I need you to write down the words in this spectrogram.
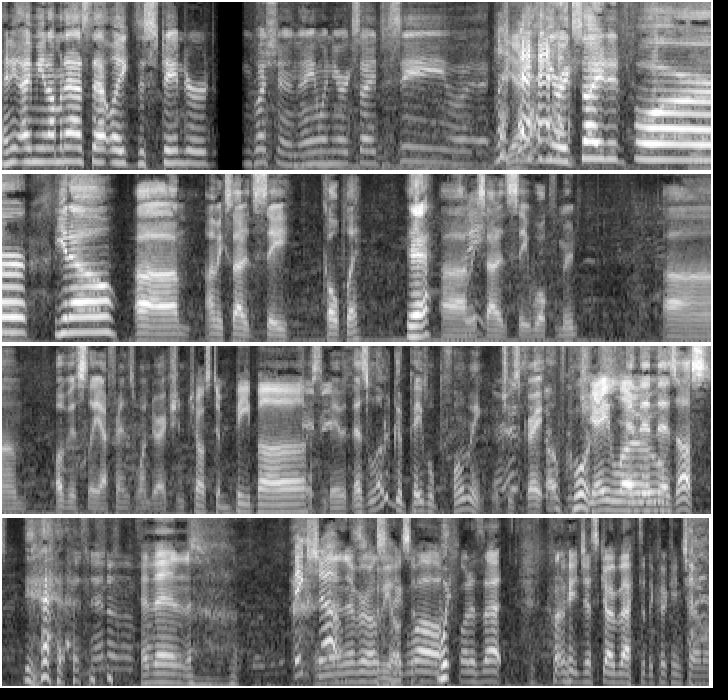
And I mean, I'm gonna ask that like the standard question. Anyone you're excited to see? Yeah. Anything you're excited for? You know? Um, I'm excited to see Coldplay. Yeah. Uh, I'm excited to see Walk the Moon. Um, obviously, our friends One Direction. Justin Bieber. Justin Bieber. There's a lot of good people performing, which is great. Of course. J Lo. And then there's us. Yeah. And then Big show. And everyone's like, awesome. well, Wait. what is that? Let me just go back to the cooking channel.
